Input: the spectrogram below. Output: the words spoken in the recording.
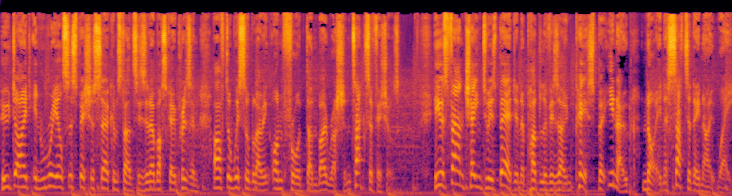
who died in real suspicious circumstances in a Moscow prison after whistleblowing on fraud done by Russian tax officials. He was found chained to his bed in a puddle of his own piss, but you know, not in a Saturday night way.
